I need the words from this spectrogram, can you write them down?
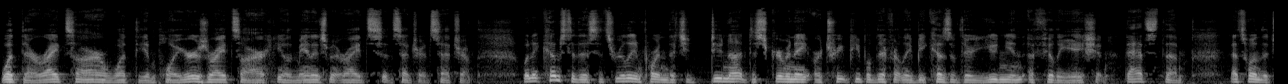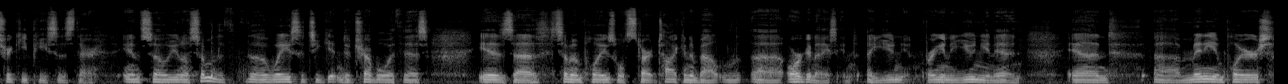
what their rights are, what the employer's rights are, you know, the management rights, et cetera, et cetera. When it comes to this, it's really important that you do not discriminate or treat people differently because of their union affiliation. That's the that's one of the tricky pieces there. And so, you know, some of the, the ways that you get into trouble with this is uh, some employees will start talking about uh, organizing a union, bringing a union in, and uh, many employers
